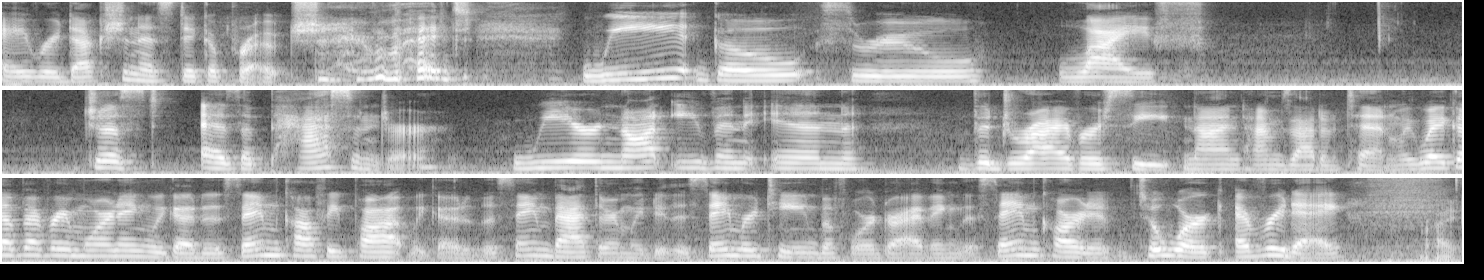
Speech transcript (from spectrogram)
a reductionistic approach, but we go through life just as a passenger. We're not even in the driver's seat nine times out of ten. We wake up every morning, we go to the same coffee pot, we go to the same bathroom, we do the same routine before driving the same car to, to work every day. Right.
